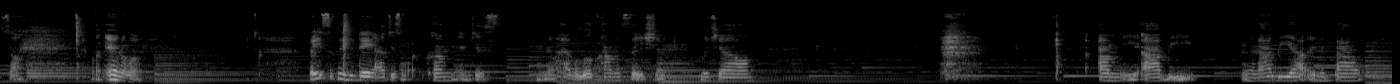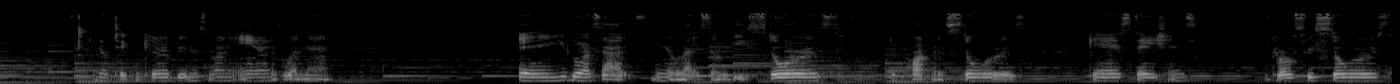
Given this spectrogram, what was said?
So, well, anyway. Basically, today I just want to come and just, you know, have a little conversation with y'all I mean, I be when I be out and about, you know, taking care of business, running errands, whatnot. And you go inside, you know, like some of these stores, department stores, gas stations, grocery stores,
